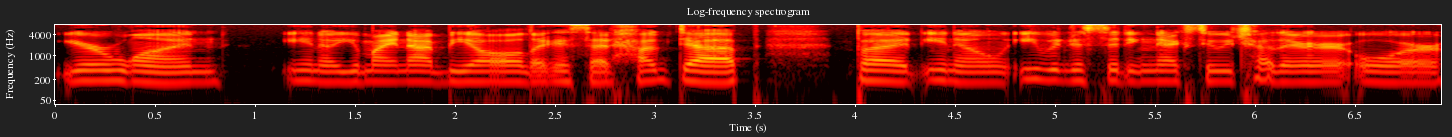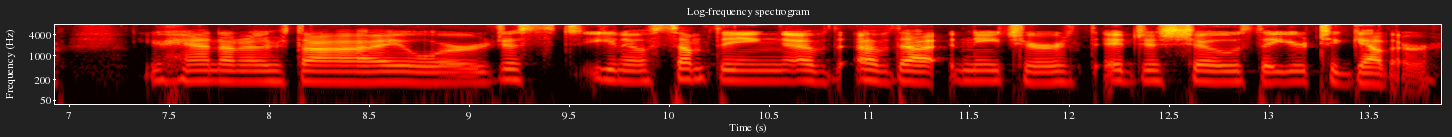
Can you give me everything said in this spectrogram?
you're one you know you might not be all like i said hugged up but you know even just sitting next to each other or your hand on her thigh or just you know something of of that nature it just shows that you're together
